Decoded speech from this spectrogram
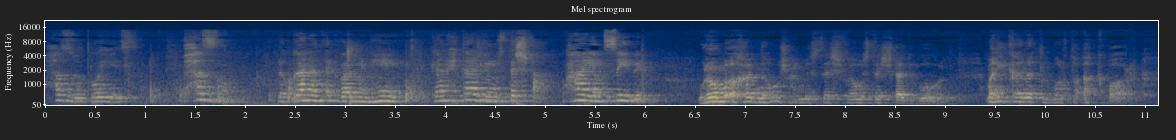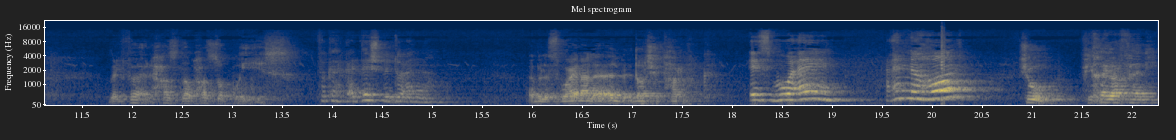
حظه كويس. وحظنا لو كانت أكبر من هيك كان احتاج لمستشفى. وهاي مصيبة. ولو ما أخذناهوش على المستشفى واستشهد هون ما هي كانت الورطة أكبر. بالفعل حظنا وحظه كويس. فكرك قديش بده عنا؟ قبل أسبوعين على الأقل بقدرش يتحرك. أسبوعين. عنا هون. شو؟ في خيار ثاني؟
